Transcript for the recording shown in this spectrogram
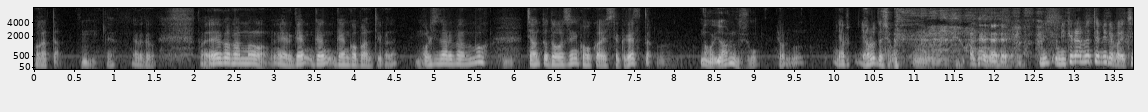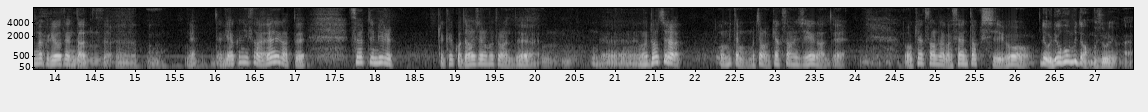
分かった。ね、だけど英語版もいわゆる言言語版っていうかね。オリジナル版もちゃんと同時に公開してくれって、うん、なんかやるんでしょ？やるやるやるでしょ、う見 見比べてみれば一目瞭然だってさ、ね、逆にさ映画ってそうやって見るって結構大事なことなんで,、でまあ、どちらを見てももちろんお客さんの自由なんでお客さんだから選択肢をでも両方見たら面白いよね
